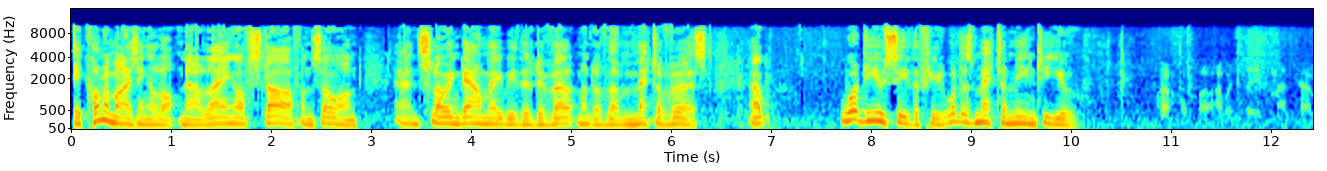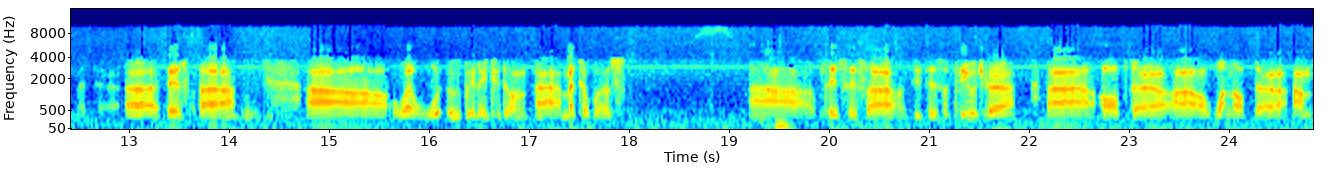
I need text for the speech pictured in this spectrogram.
economizing a lot now, laying off staff and so on, and slowing down maybe the development of the metaverse. Uh, what do you see the future? What does meta mean to you? Uh, is uh, uh, well related on uh, metaverse. Uh, this is uh, this is a future of the one of the um,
